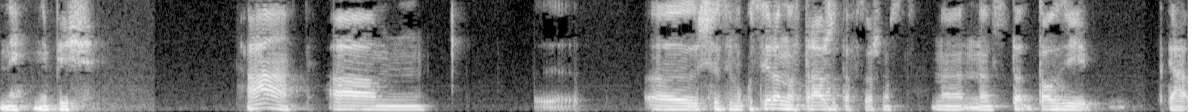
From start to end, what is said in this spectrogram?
Не, не пише. А, ам, ще се фокусира на стражата всъщност. На, на този, така,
